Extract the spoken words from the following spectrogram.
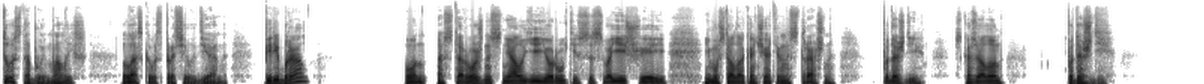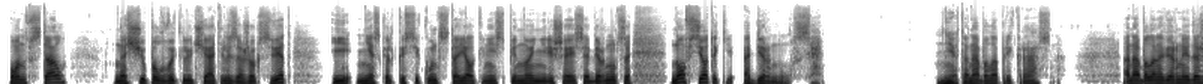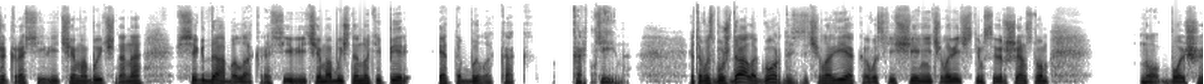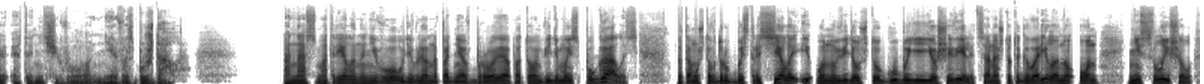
Что с тобой, малыш? — ласково спросила Диана. — Перебрал? Он осторожно снял ее руки со своей шеи. Ему стало окончательно страшно. — Подожди, — сказал он. — Подожди. Он встал, нащупал выключатель, зажег свет и несколько секунд стоял к ней спиной, не решаясь обернуться, но все-таки обернулся. Нет, она была прекрасна. Она была, наверное, даже красивее, чем обычно. Она всегда была красивее, чем обычно, но теперь это было как картина. Это возбуждало гордость за человека, восхищение человеческим совершенством, но больше это ничего не возбуждало. Она смотрела на него, удивленно подняв брови, а потом, видимо, испугалась — потому что вдруг быстро села, и он увидел, что губы ее шевелятся. Она что-то говорила, но он не слышал.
